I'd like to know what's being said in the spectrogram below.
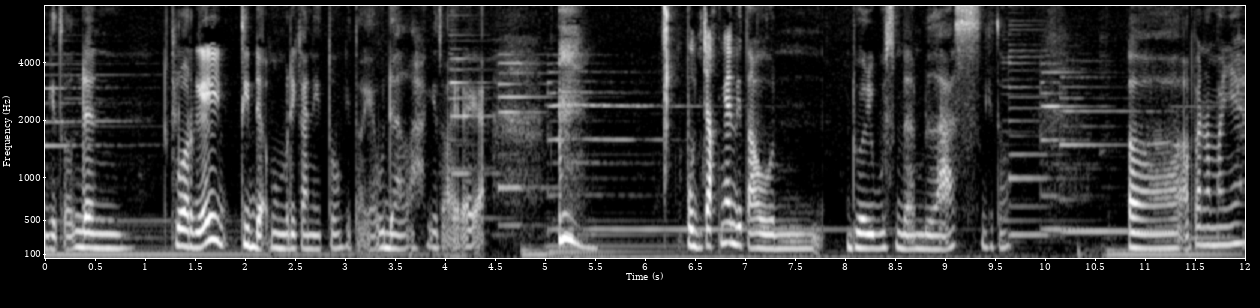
gitu dan keluarganya tidak memberikan itu gitu ya udahlah gitu akhirnya ya. Puncaknya di tahun 2019 gitu. Uh, apa namanya?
